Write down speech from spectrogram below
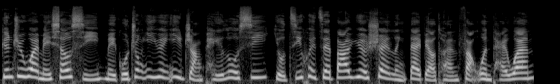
根据外媒消息，美国众议院议长裴洛西有机会在八月率领代表团访问台湾。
